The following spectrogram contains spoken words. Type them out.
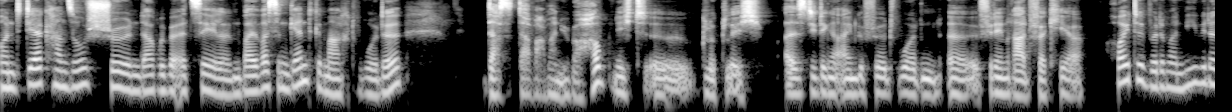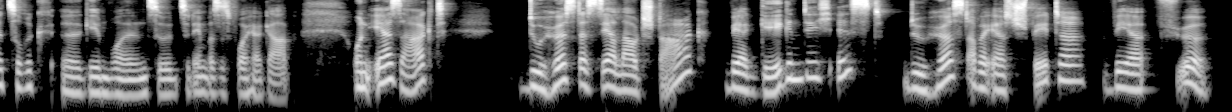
Und der kann so schön darüber erzählen, weil was in Gent gemacht wurde, das, da war man überhaupt nicht äh, glücklich, als die Dinge eingeführt wurden äh, für den Radverkehr. Heute würde man nie wieder zurückgehen äh, wollen zu, zu dem, was es vorher gab. Und er sagt, du hörst das sehr lautstark, wer gegen dich ist, du hörst aber erst später, wer für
